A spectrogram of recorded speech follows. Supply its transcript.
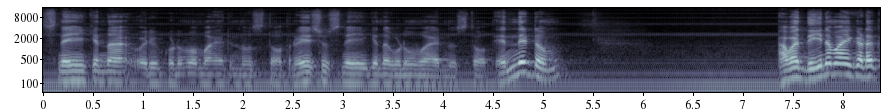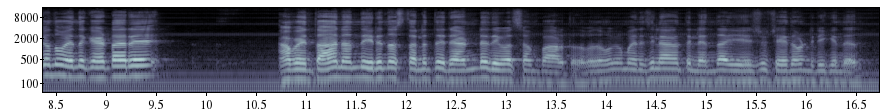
സ്നേഹിക്കുന്ന ഒരു കുടുംബമായിരുന്നു സ്തോത്രം. യേശു സ്നേഹിക്കുന്ന കുടുംബമായിരുന്നു സ്തോത്രം. എന്നിട്ടും അവൻ ദീനമായി കിടക്കുന്നു എന്ന് കേട്ടാരെ അവൻ താൻ അന്ന് ഇരുന്ന സ്ഥലത്ത് രണ്ട് ദിവസം പാർത്തു. അപ്പോൾ നമുക്ക് മനസ്സിലാകത്തില്ല എന്താ യേശു ചെയ്തുകൊണ്ടിരിക്കുന്നത്?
